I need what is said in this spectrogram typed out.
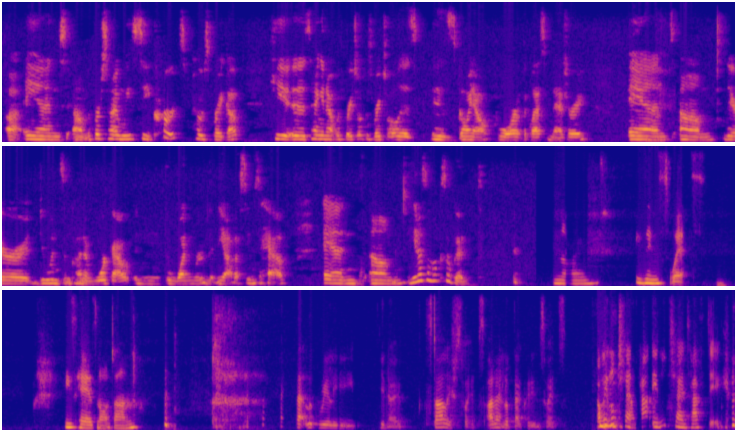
Uh, and um, the first time we see Kurt post breakup he is hanging out with Rachel because Rachel is is going out for the glass menagerie, and um, they're doing some kind of workout in the one room that Miata seems to have, and um, he doesn't look so good. No, he's in sweats. His hair's not done. That look really, you know, stylish sweats. I don't look that good in sweats. Oh, he looked fantastic. He looked fantastic.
